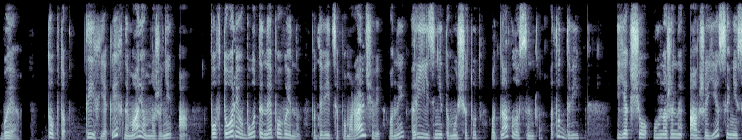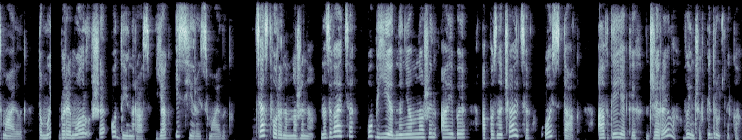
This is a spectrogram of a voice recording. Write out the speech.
Б, тобто тих, яких немає у множині А. Повторів бути не повинно. Подивіться, помаранчеві вони різні, тому що тут одна волосинка, а тут дві. І якщо у множини А вже є синій смайлик, то ми беремо лише один раз, як і сірий смайлик. Ця створена множина називається об'єднання множин А і Б, а позначається ось так. А в деяких джерелах в інших підручниках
